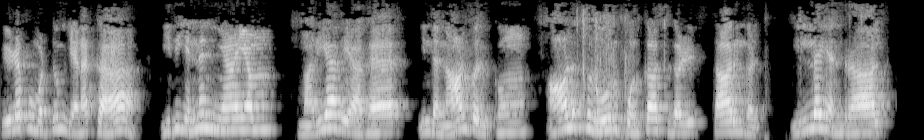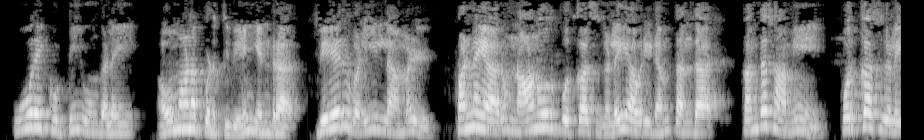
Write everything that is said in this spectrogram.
இழப்பு மட்டும் எனக்கா? இது என்ன நியாயம்? மரியாதையாக இந்த நால்வருக்கும் ஆளுக்கு நூறு பொற்காசுகள் தாருங்கள். இல்லை என்றால் ஊரை கூட்டி உங்களை அவமானப்படுத்துவேன் என்றார். வேறு வழியில்லாமல் பண்ணையாரும் நானூறு பொற்காசுகளை அவரிடம் தந்தார். கந்தசாமி பொற்காசுகளை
